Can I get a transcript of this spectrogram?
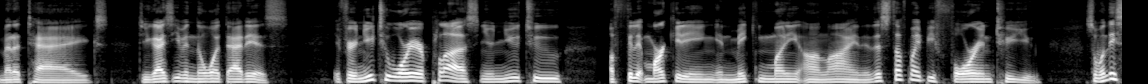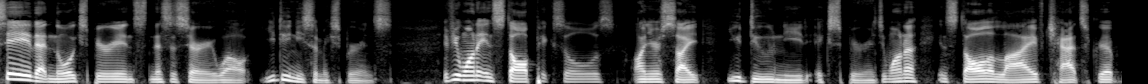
meta tags. Do you guys even know what that is? If you're new to Warrior Plus and you're new to affiliate marketing and making money online, then this stuff might be foreign to you. So when they say that no experience necessary, well, you do need some experience. If you want to install pixels on your site, you do need experience. You want to install a live chat script,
